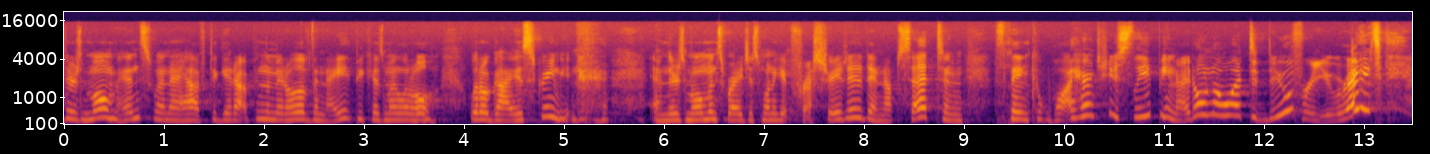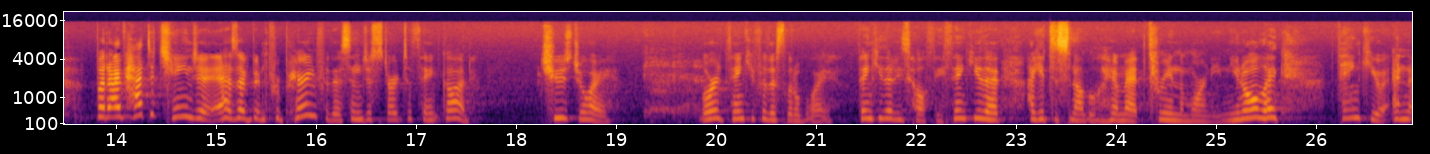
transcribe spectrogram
there's moments when I have to get up in the middle of the night because my little little guy is screaming. and there's moments where I just want to get frustrated and upset and think, "Why aren't you sleeping? I don't know what to do for you," right? But I've had to change it as I've been preparing for this and just start to thank God. Choose joy. Lord, thank you for this little boy. Thank you that he's healthy. Thank you that I get to snuggle him at three in the morning. You know, like, thank you. And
